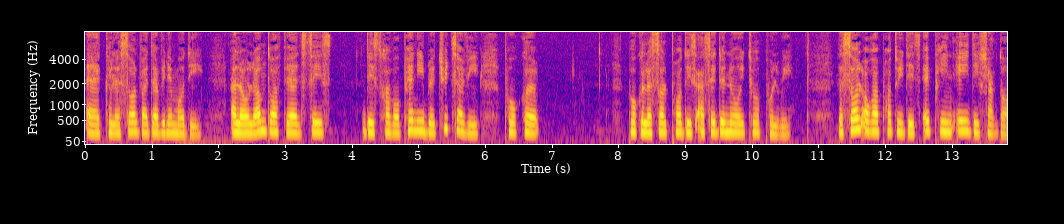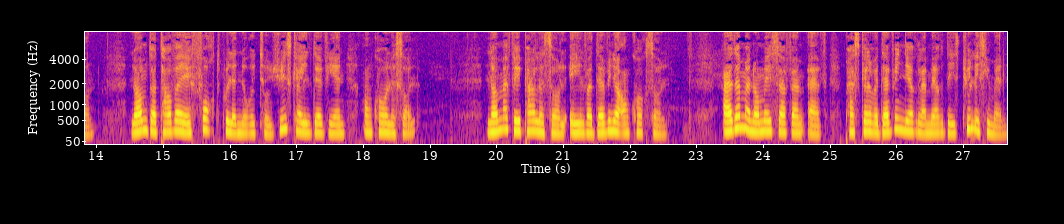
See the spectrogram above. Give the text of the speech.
est que le sol va devenir maudit. Alors l'homme doit faire des travaux pénibles toute sa vie pour que, pour que le sol produise assez de nourriture pour lui. Le sol aura produit des épines et des chardons. L'homme doit travailler fort pour la nourriture jusqu'à il devienne encore le sol. L'homme est fait par le sol et il va devenir encore sol. Adam a nommé sa femme Ève parce qu'elle va devenir la mère de tous les humains.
